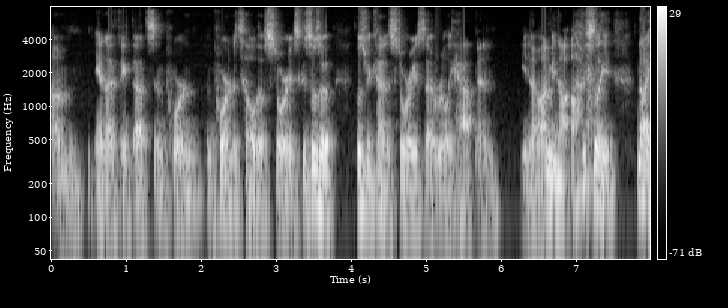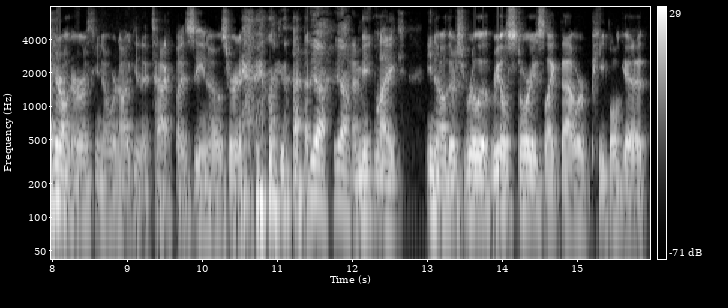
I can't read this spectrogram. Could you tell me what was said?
Um, and I think that's important important to tell those stories because those are those are kind of stories that really happen you know, I mean, not, obviously not here on Earth. You know, we're not getting attacked by Xenos or anything like that. Yeah, yeah. I mean, like you know, there's real real stories like that where people get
